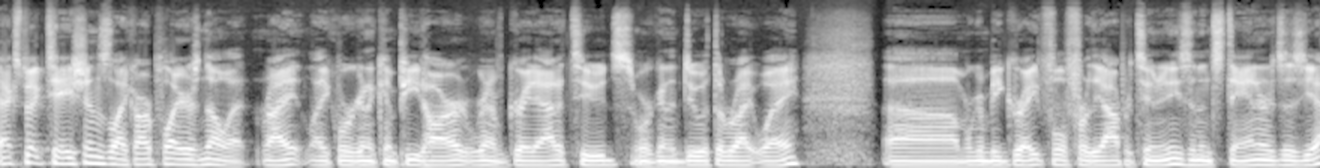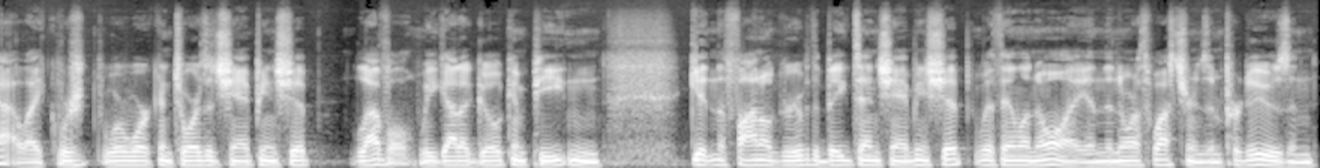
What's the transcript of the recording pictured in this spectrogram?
expectations, like our players know it, right? Like we're going to compete hard, we're going to have great attitudes, we're going to do it the right way. Um, we're going to be grateful for the opportunities, and then standards is yeah, like we're we're working towards a championship level. We got to go compete and get in the final group the Big Ten championship with Illinois and the Northwesterns and Purdue's and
